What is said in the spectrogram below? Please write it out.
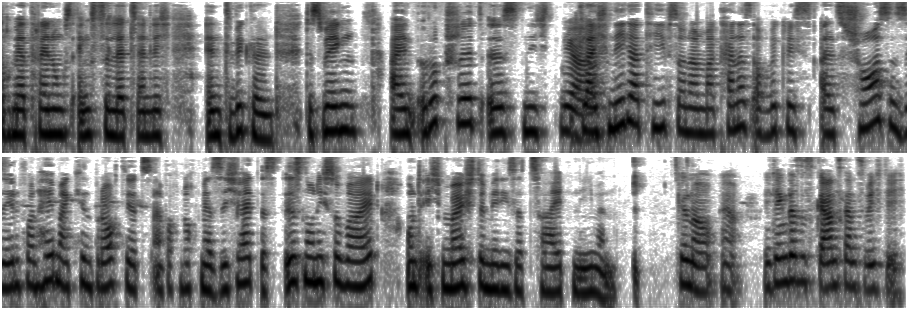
noch mehr Trennungsängste letztendlich entwickeln. Deswegen ein Rückschritt ist nicht ja. gleich negativ, sondern man kann es auch wirklich als Chance sehen von, hey, mein Kind braucht jetzt einfach noch mehr Sicherheit, es ist noch nicht so weit und ich möchte mir diese Zeit nehmen. Genau, ja. Ich denke, das ist ganz, ganz wichtig.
